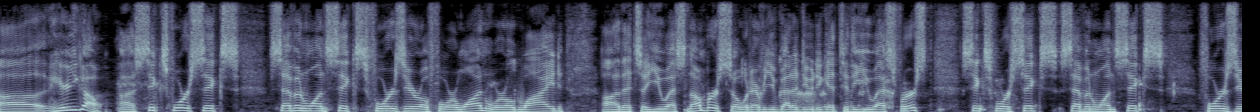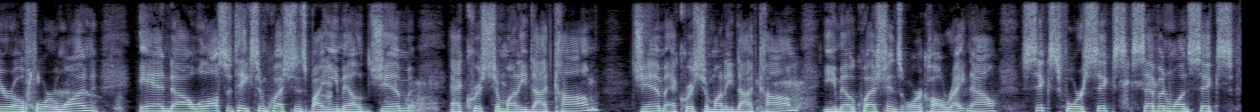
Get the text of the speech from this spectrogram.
uh, here you go. Uh, 646 716 4041 worldwide. Uh, that's a U.S. number. So whatever you've got to do to get to the U.S. first, 646 716 4041. And uh, we'll also take some questions by email, jim at christianmoney.com. Jim at christianmoney.com. Email questions or call right now, 646 716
